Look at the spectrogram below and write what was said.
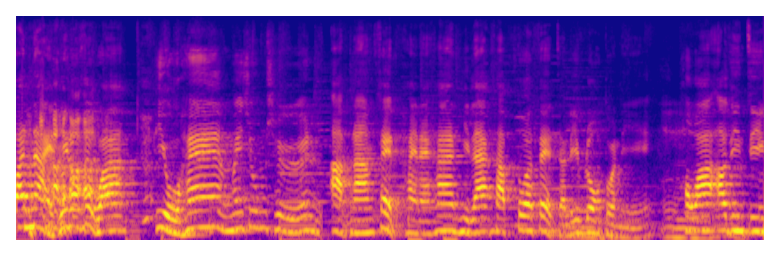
วันไหนที่รู้สึกว่าผิวแห้งไม่ชุ่มชื้น อาบน้ำเสร็จภายใน5นาทีแรกซับตัวเสร็จจะรีบลงตัวนี้อืมเพราะว่าเอาจริง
